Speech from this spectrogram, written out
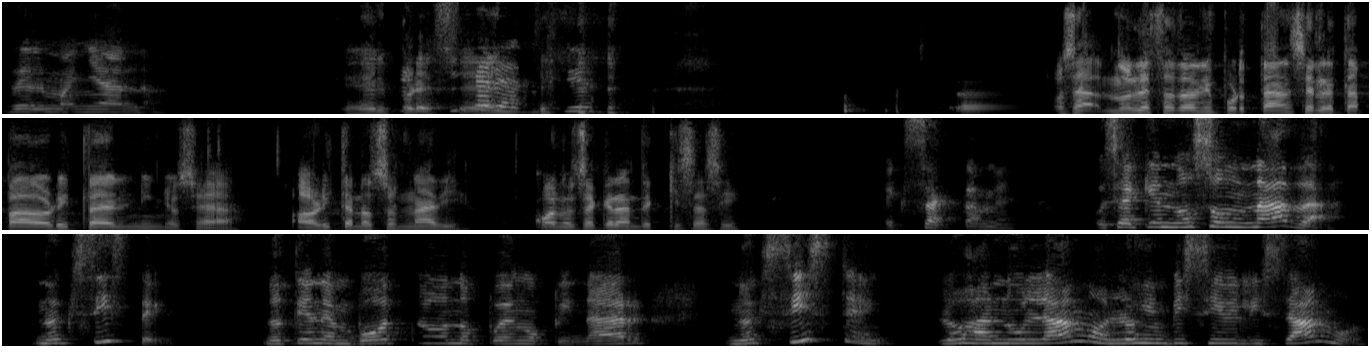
del mañana. Es el ¿Qué quiere presente. O sea, no le está dando importancia la etapa ahorita del niño. O sea, ahorita no sos nadie. Cuando sea grande, quizás sí. Exactamente. O sea que no son nada, no existen. No tienen voto, no pueden opinar, no existen. Los anulamos, los invisibilizamos.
